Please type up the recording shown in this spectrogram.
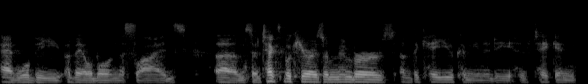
and will be available in the slides. Um, so textbook heroes are members of the KU community who've taken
